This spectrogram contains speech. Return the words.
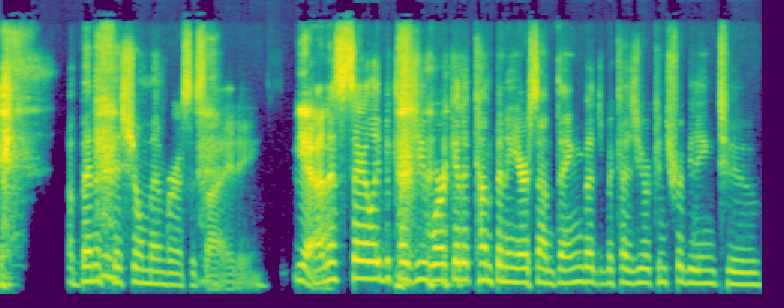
a beneficial member of society. yeah Not necessarily because you work at a company or something, but because you're contributing to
